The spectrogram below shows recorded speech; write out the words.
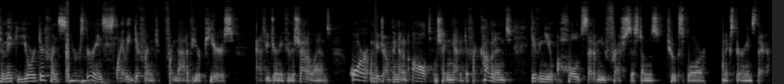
to make your difference, your experience slightly different from that of your peers as you journey through the Shadowlands, or when you're jumping on an alt and checking out a different covenant, giving you a whole set of new fresh systems to explore and experience there.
